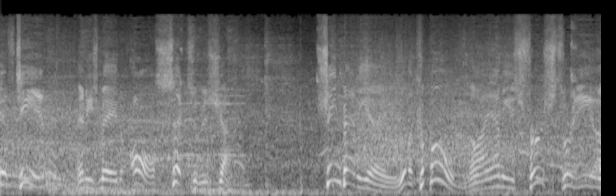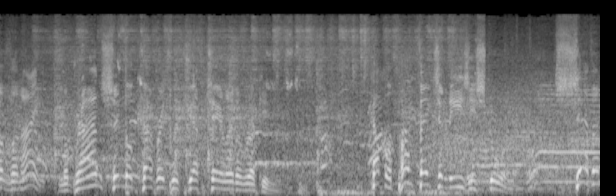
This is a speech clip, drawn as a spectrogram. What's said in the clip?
15, and he's made all six of his shots. Shane Battier with a kaboom. Miami's first three of the night. LeBron single coverage with Jeff Taylor, the rookie. Couple pump fakes and an easy score. Seven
